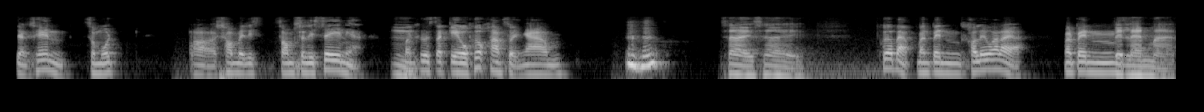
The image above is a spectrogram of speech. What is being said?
อย่างเช่น สมมติเอ่อชอมเบลิซอมเซลิเซ่เนี่ยอืมมันคือสเกลเพื่อความสวยงาม อือฮึใช่ใช่เพื่อแบบมันเป็นเขาเรียกว่าอะไรอะ มันเป็นเป็น landmark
